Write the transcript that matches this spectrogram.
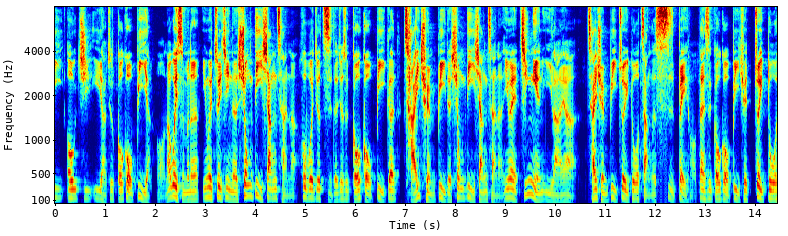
D O G E 啊，就是狗狗币啊，哦，那为什么呢？因为最近呢，兄弟相残啊，会不会就指的就是狗狗币跟柴犬币的兄弟相残啊？因为今年以来啊。柴犬币最多涨了四倍哈，但是狗狗币却最多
